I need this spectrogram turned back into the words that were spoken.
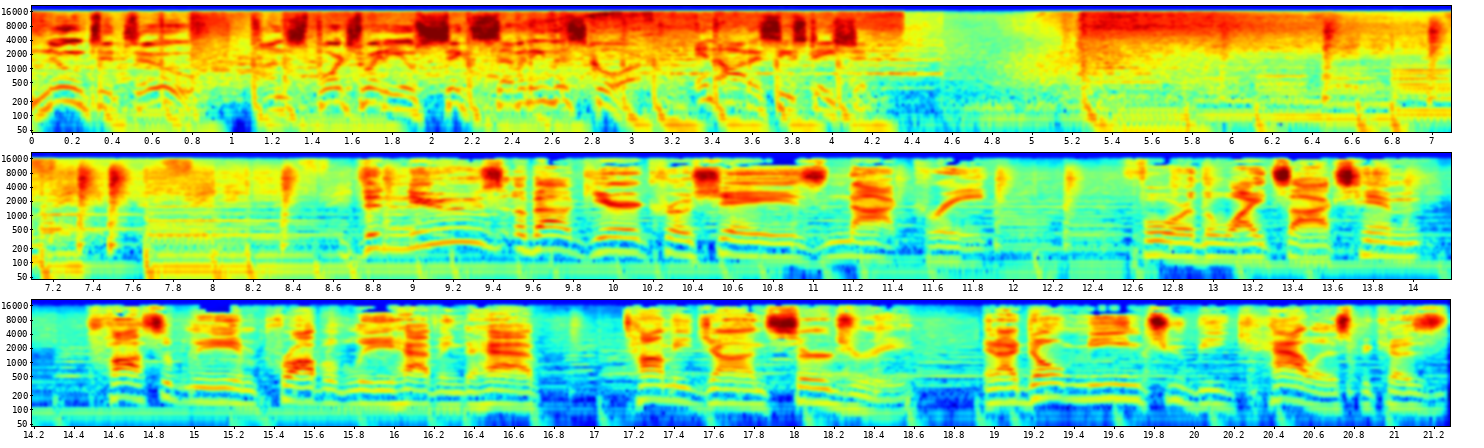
noon to 2 on Sports Radio 670 The Score, in Audacy Station. The news about Garrett Crochet is not great for the White Sox. Him possibly and probably having to have Tommy John surgery. And I don't mean to be callous because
